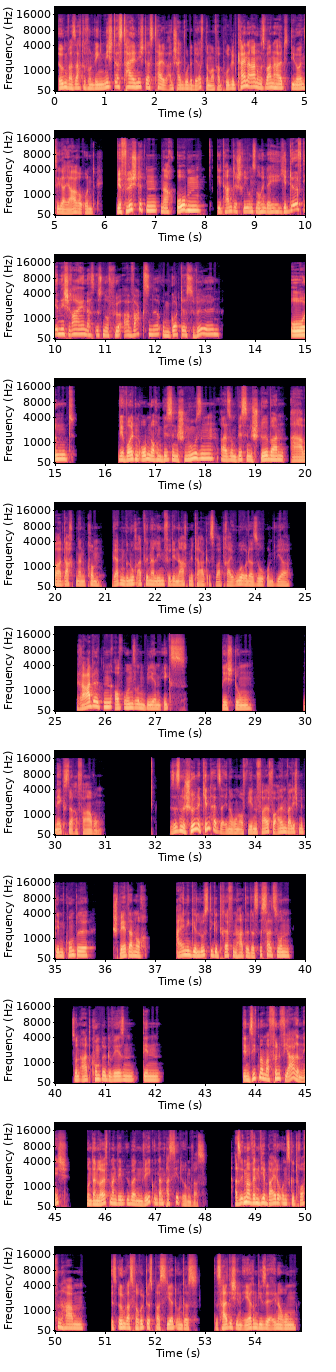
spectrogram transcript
irgendwas sagte von wegen, nicht das Teil, nicht das Teil. Anscheinend wurde der öfter mal verprügelt. Keine Ahnung, es waren halt die 90er Jahre und wir flüchteten nach oben. Die Tante schrie uns noch hinterher, hier dürft ihr nicht rein, das ist nur für Erwachsene, um Gottes Willen. Und wir wollten oben noch ein bisschen schnusen, also ein bisschen stöbern, aber dachten dann, komm, wir hatten genug Adrenalin für den Nachmittag, es war 3 Uhr oder so und wir radelten auf unseren BMX Richtung nächste Erfahrung. Es ist eine schöne Kindheitserinnerung auf jeden Fall, vor allem weil ich mit dem Kumpel später noch einige lustige Treffen hatte. Das ist halt so ein so eine Art Kumpel gewesen, den den sieht man mal fünf Jahre nicht und dann läuft man dem über den Weg und dann passiert irgendwas. Also immer wenn wir beide uns getroffen haben, ist irgendwas Verrücktes passiert und das, das halte ich in Ehren, diese Erinnerung.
